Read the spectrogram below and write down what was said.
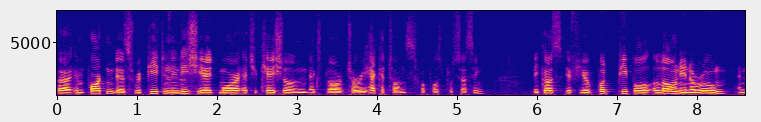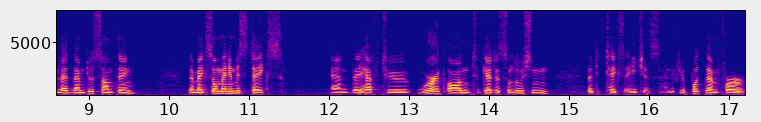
uh, important, is repeat and initiate more educational and exploratory hackathons for post-processing. Because if you put people alone in a room and let them do something, they make so many mistakes, and they have to work on to get a solution that it takes ages. And if you put them for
